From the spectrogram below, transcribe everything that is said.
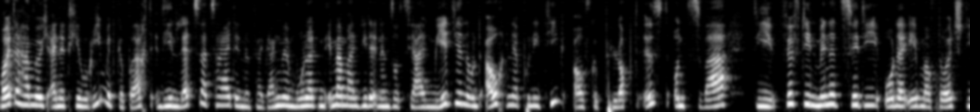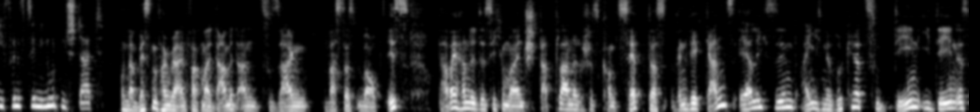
Heute haben wir euch eine Theorie mitgebracht, die in letzter Zeit, in den vergangenen Monaten immer mal wieder in den sozialen Medien und auch in der Politik aufgeploppt ist. Und zwar die 15-Minute-City oder eben auf Deutsch die 15-Minuten-Stadt. Und am besten fangen wir einfach mal damit an zu sagen, was das überhaupt ist. Dabei handelt es sich um ein stadtplanerisches Konzept, das, wenn wir ganz ehrlich sind, eigentlich eine Rückkehr zu den Ideen ist,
